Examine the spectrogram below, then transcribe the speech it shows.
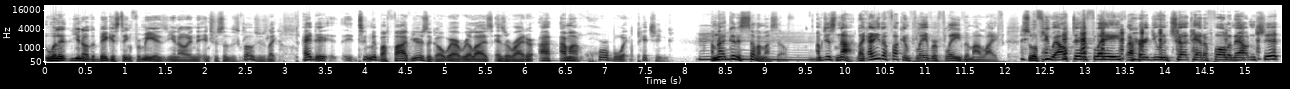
Well, it, you know, the biggest thing for me is, you know, in the interest of disclosures, like I had to, it took me about five years ago where I realized as a writer, I, I'm a horrible at pitching. I'm not good at selling myself. I'm just not. Like I need a fucking flavor Flav in my life. So if you out there, Flav, I heard you and Chuck had a falling out and shit.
